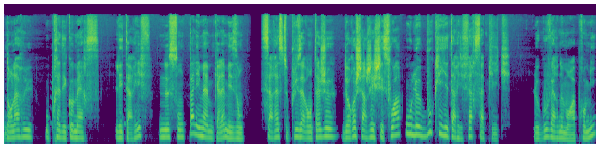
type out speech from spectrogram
dans la rue ou près des commerces. Les tarifs ne sont pas les mêmes qu'à la maison. Ça reste plus avantageux de recharger chez soi où le bouclier tarifaire s'applique. Le gouvernement a promis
